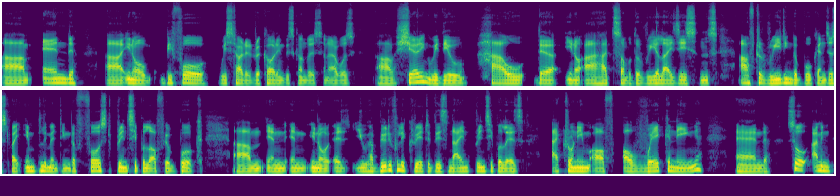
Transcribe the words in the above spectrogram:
um, and, uh, you know, before we started recording this conversation, I was uh, sharing with you how the, you know, I had some of the realizations after reading the book and just by implementing the first principle of your book. Um, and, and, you know, as you have beautifully created these nine principles as acronym of awakening and so i mean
